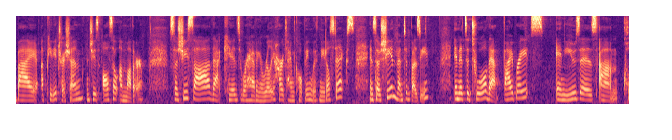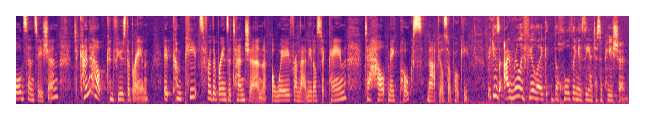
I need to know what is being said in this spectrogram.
by a pediatrician, and she's also a mother. So she saw that kids were having a really hard time coping with needle sticks, and so she invented Buzzy, and it's a tool that vibrates and uses um, cold sensation to kind of help confuse the brain. It competes for the brain's attention away from that needle stick pain to help make pokes not feel so pokey. Because I really feel like the whole thing is the anticipation,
